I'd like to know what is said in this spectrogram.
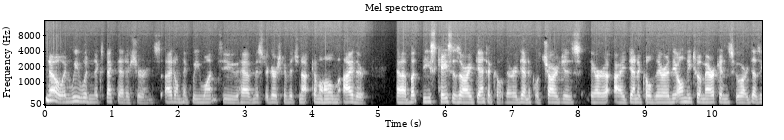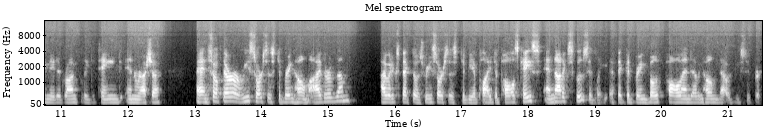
No, and we wouldn't expect that assurance. I don't think we want to have Mr. Gershkovich not come home either. Uh, but these cases are identical. They're identical charges. They are identical. They're the only two Americans who are designated wrongfully detained in Russia. And so, if there are resources to bring home either of them, I would expect those resources to be applied to Paul's case and not exclusively. If it could bring both Paul and Evan home, that would be super.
